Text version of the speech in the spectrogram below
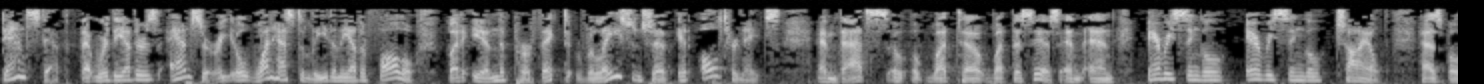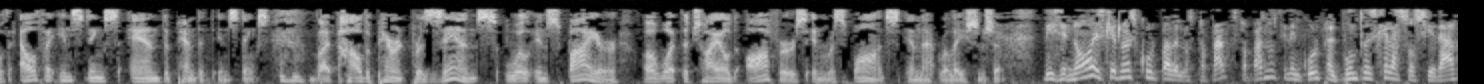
dance step that where the others answer. You know, one has to lead and the other follow. But in the perfect relationship, it alternates, and that's uh, uh, what uh, what this is. And and every single every single child has both alpha instincts and dependent instincts. But how the parent presents will inspire uh, what the child offers in response in that relationship. Dice, no, es que no es culpa de los papás, los papás no tienen culpa, el punto es que la sociedad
